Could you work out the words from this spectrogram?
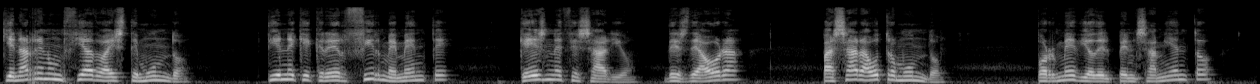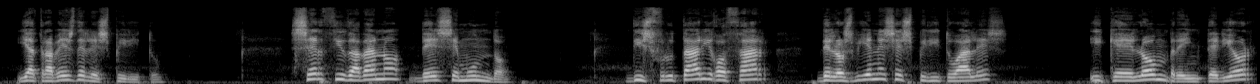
quien ha renunciado a este mundo tiene que creer firmemente que es necesario, desde ahora, pasar a otro mundo, por medio del pensamiento y a través del espíritu. Ser ciudadano de ese mundo, disfrutar y gozar de los bienes espirituales y que el hombre interior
